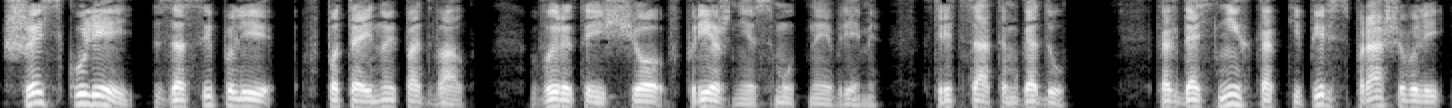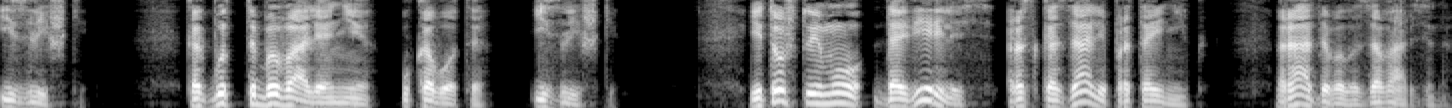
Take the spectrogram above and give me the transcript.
Шесть кулей засыпали в потайной подвал, вырытый еще в прежнее смутное время, в тридцатом году, когда с них, как теперь, спрашивали излишки. Как будто бывали они у кого-то излишки. И то, что ему доверились, рассказали про тайник, радовало Заварзина.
